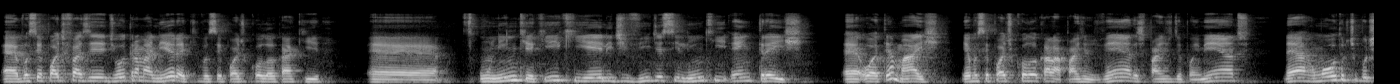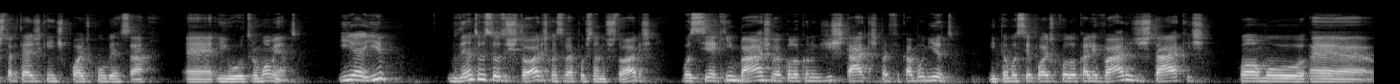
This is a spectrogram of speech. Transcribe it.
É, você pode fazer de outra maneira, que você pode colocar aqui é, um link aqui que ele divide esse link em três, é, ou até mais. E aí você pode colocar lá página de vendas, página de depoimentos, né, um outro tipo de estratégia que a gente pode conversar é, em outro momento. E aí, dentro dos seus stories, quando você vai postando stories, você aqui embaixo vai colocando destaques para ficar bonito. Então você pode colocar ali vários destaques, como é,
